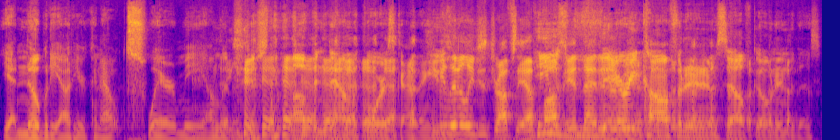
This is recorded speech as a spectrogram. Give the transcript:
Yeah, nobody out here can outswear me. I'm gonna just up and down the course kind of thing. He He literally just drops the f he bomb was in that very confident in himself going into this.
